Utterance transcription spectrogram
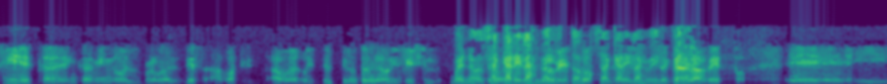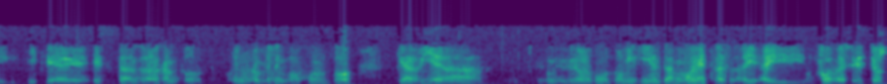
sí está en camino el problema del desabastecimiento, difícil. Bueno, sacar el asbesto, sacar el asbesto. Sacar el asbesto. Eh, y, y que están trabajando en una mesa en conjunto, que había como 2.500 muestras, hay, hay informes hechos,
